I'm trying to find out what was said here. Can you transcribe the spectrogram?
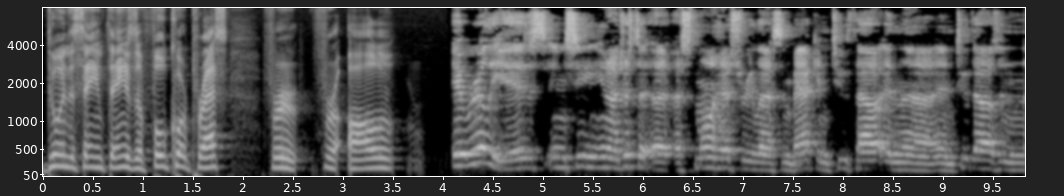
doing the same thing? Is a full court press for for all it really is, and see, you know, just a, a small history lesson. Back in two thousand, in, the, in two thousand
